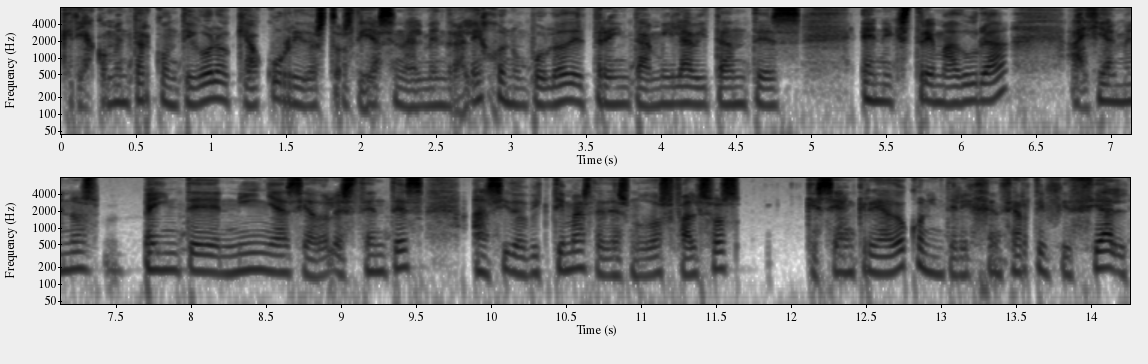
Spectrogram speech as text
quería comentar contigo lo que ha ocurrido estos días en Almendralejo, en un pueblo de 30.000 habitantes en Extremadura. Allí al menos 20 niñas y adolescentes han sido víctimas de desnudos falsos que se han creado con inteligencia artificial.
